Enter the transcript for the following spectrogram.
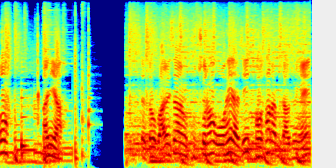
어 아니야. 자, 저 마을 사람 구출하고 해야지. 저 사람이 나중에.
